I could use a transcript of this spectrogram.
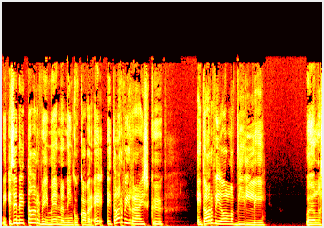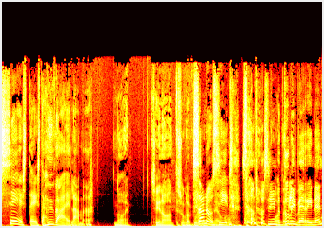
niin sen ei tarvii mennä niin kuin kaveri. Ei, ei tarvii räiskyä, ei tarvii olla villi, voi olla seesteistä hyvää elämää. Noin. Siinä on Antti sulle Sano siinä, sano siinä Ota. tuliverinen,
